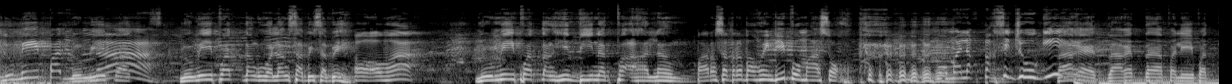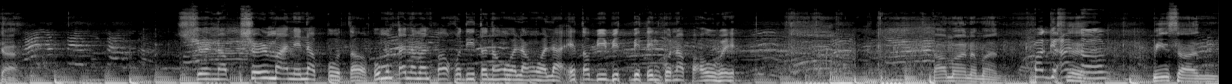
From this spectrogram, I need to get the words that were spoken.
Lumipat. Na. Lumipat ng walang sabi-sabi. Oo nga. Lumipat ng hindi nagpaalam. Para sa trabaho hindi pumasok. Pumalakpak si Jugi. Bakit? Bakit na palipat ka? Sure na, sure money na po to. Pumunta naman po ako dito ng walang-wala. Ito, bibit-bitin ko na pa uwi. Tama naman. Pag Kasi ano, minsan,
